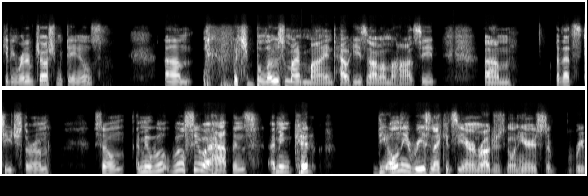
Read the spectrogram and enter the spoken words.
getting rid of Josh McDaniels, um, which blows my mind how he's not on the hot seat. Um, but that's teach their own. So I mean, we'll we'll see what happens. I mean, could the only reason I could see Aaron Rodgers going here is to re-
